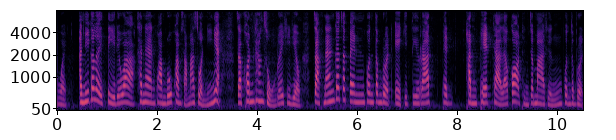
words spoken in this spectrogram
ด้วย อันนี้ก็เลยตีได้ว่าคะแนนความรู้ความสามารถส่วนนี้เนี่ยจะค่อนข้างสูงด้วยทีเดียว จากนั้นก็จะเป็นพลตำรวจเอกกิติรัตน์เพชร พันเพชรค่ะ แล้วก็ถึงจะมาถึงพลตำรวจ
